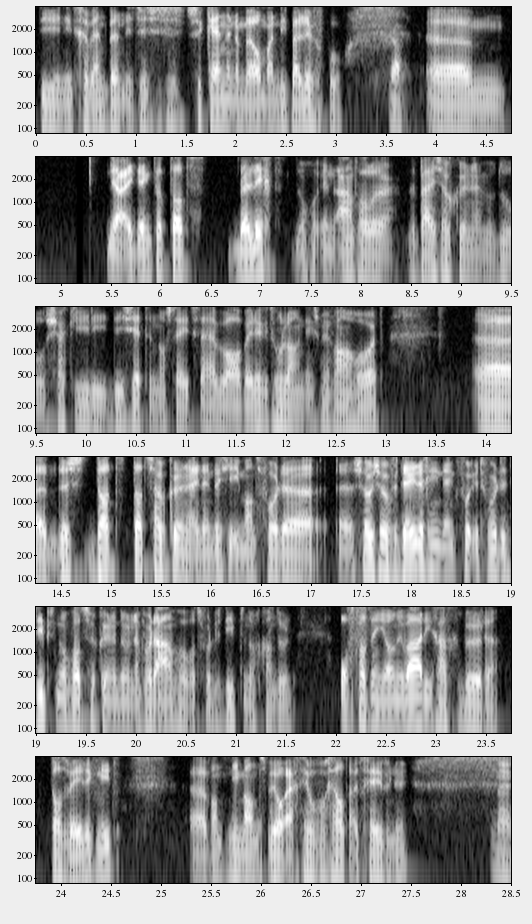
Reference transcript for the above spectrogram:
Die je niet gewend bent. Ze, ze kennen hem wel, maar niet bij Liverpool. Ja. Ehm, ja, ik denk dat dat wellicht nog een aanvaller erbij zou kunnen. Ik bedoel, Shakiri, die zit er nog steeds. Daar hebben we al weet ik het hoe lang niks meer van gehoord. Eh, dus dat, dat zou kunnen. Ik denk dat je iemand voor de eh, sowieso verdediging, denk voor, voor de diepte nog wat zou kunnen doen. En voor de aanval wat voor de diepte nog kan doen. Of dat in januari gaat gebeuren, dat weet ik niet. Eh, want niemand wil echt heel veel geld uitgeven nu. Nee.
